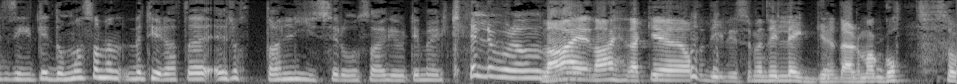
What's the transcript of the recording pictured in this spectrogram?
jeg sikkert litt dum, også, men betyr det at eh, rotta lyser rosa og gult i mørket? Eller hvordan? Nei, nei, det er ikke at de lyser, men de legger der de har gått, så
